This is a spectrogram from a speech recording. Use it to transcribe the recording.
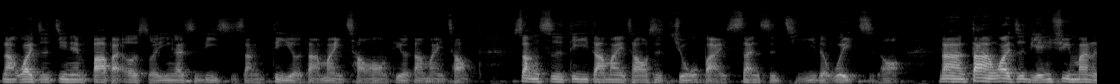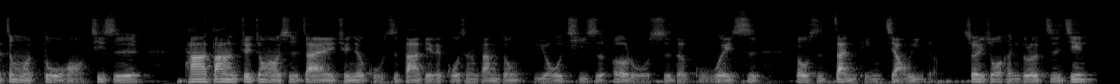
那外资今天八百二十，应该是历史上第二大卖超哦，第二大卖超。上次第一大卖超是九百三十几亿的位置哦。那当然外资连续卖了这么多哈，其实。它当然最重要是在全球股市大跌的过程当中，尤其是俄罗斯的股汇市都是暂停交易的，所以说很多的资金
